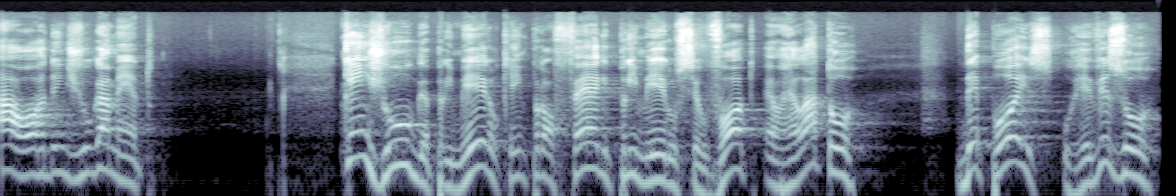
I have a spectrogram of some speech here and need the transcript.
a ordem de julgamento. Quem julga primeiro, quem profere primeiro o seu voto é o relator, depois o revisor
